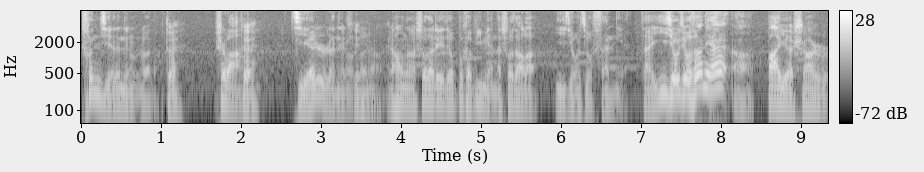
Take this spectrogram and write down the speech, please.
春节的那种热闹，对，是吧？对，节日的那种热闹。然后呢，说到这个就不可避免的说到了一九九三年，在一九九三年啊八月十二日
